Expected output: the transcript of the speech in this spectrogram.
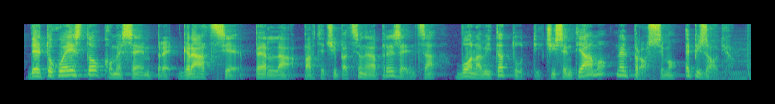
Detto questo, come sempre, grazie per la partecipazione e la presenza, buona vita a tutti, ci sentiamo nel prossimo episodio.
